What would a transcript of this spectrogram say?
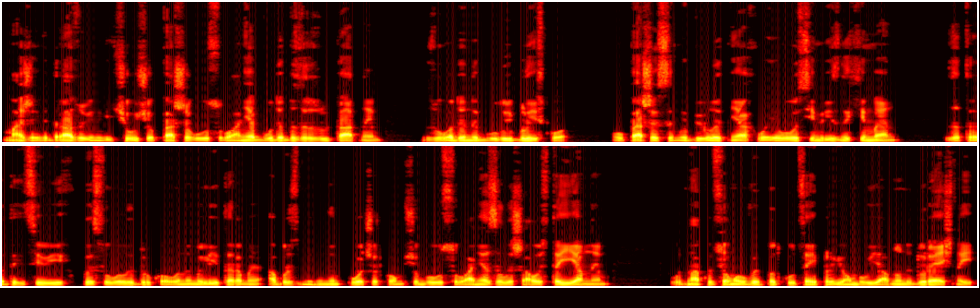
Майже відразу він відчув, що перше голосування буде безрезультатним. Згоди не було й близько. У перших семи бюлетнях виявилося сім різних імен. За традицією їх вписували друкованими літерами або зміненим почерком, щоб голосування залишалось таємним. Однак у цьому випадку цей прийом був явно недоречний,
